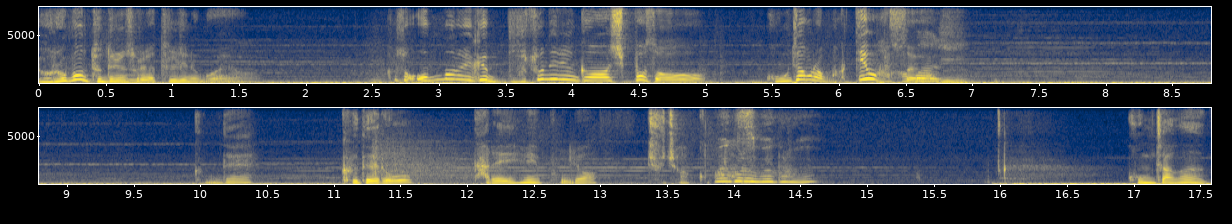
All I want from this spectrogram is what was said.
여러 번 두드리는 소리가 들리는 거예요. 그래서 엄마는 이게 무슨 일인가 싶어서 공장으로 막 뛰어갔어요. 가봐야지. 근데 그대로 다리에 힘이 풀려 주저앉고 왜 그래, 말았습니다. 왜 그래? 공장은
